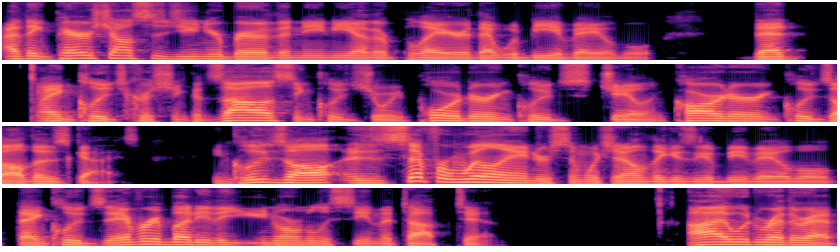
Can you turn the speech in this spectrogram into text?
I think Paris Johnson Jr. better than any other player that would be available. That includes Christian Gonzalez, includes Joey Porter, includes Jalen Carter, includes all those guys. Includes all except for Will Anderson, which I don't think is going to be available. That includes everybody that you normally see in the top 10. I would rather have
